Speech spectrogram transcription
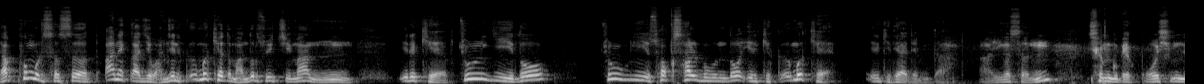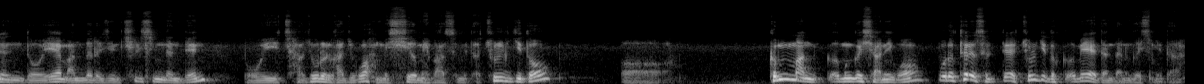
약품을 써서 안에까지 완전히 끄먹해도 만들 수 있지만 이렇게 줄기도 줄기 속살 부분도 이렇게 끄먹해 이렇게 돼야 됩니다. 아, 이것은 1950년도에 만들어진 70년 된 보이 차주를 가지고 한번 시험해 봤습니다. 줄기도 어, 겉만 검은 것이 아니고 부러뜨렸을 때 줄기도 검해야 된다는 것입니다.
